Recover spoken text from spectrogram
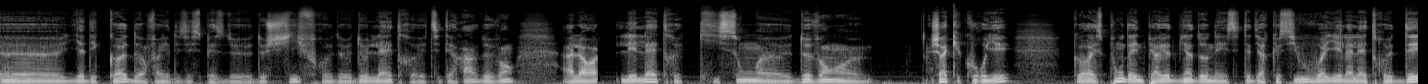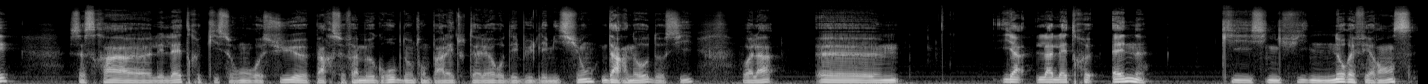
il y a des codes, enfin il y a des espèces de, chiffres, de, lettres, etc. devant. Alors les lettres qui sont euh, devant euh, chaque courrier correspondent à une période bien donnée. C'est-à-dire que si vous voyez la lettre D, ce sera les lettres qui seront reçues par ce fameux groupe dont on parlait tout à l'heure au début de l'émission, d'Arnaud aussi. Voilà. Il y a la lettre N qui signifie nos références.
